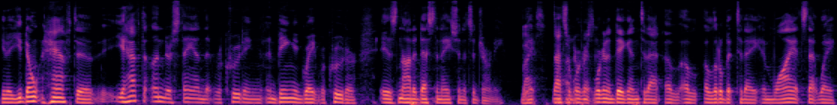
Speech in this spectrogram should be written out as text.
you know, you don't have to, you have to understand that recruiting and being a great recruiter is not a destination; it's a journey. Right. Yes, That's what we're going 100%. we're going to dig into that a, a, a little bit today and why it's that way,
